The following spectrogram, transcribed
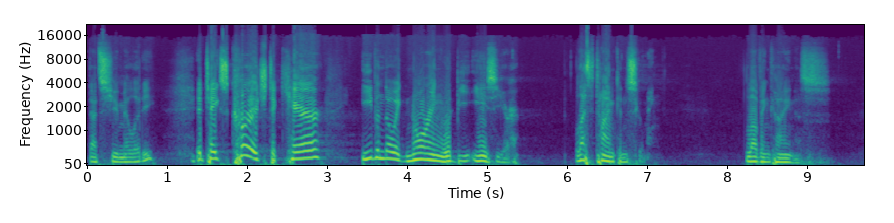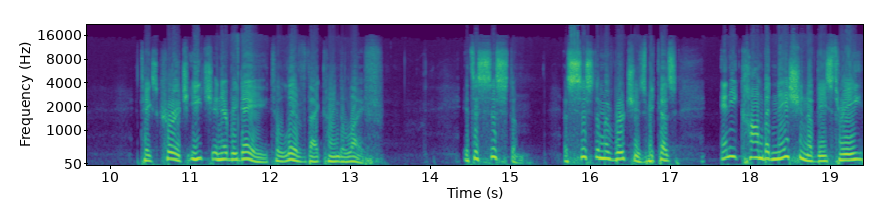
That's humility. It takes courage to care, even though ignoring would be easier, less time consuming. Loving kindness. It takes courage each and every day to live that kind of life. It's a system, a system of virtues, because any combination of these three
